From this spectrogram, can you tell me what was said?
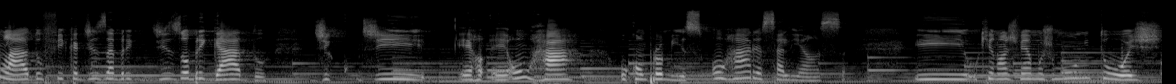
um lado fica desobrigado de, de é, é, honrar o compromisso, honrar essa aliança. E o que nós vemos muito hoje,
